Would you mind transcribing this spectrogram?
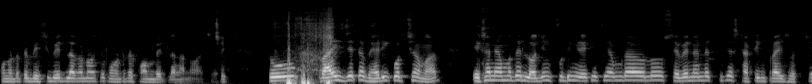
কোনোটাতে বেশি বেড লাগানো আছে কোনোটাতে কম বেড লাগানো আছে। তো প্রাইস যেটা ভ্যারি করছে আমার এখানে আমাদের লজিং ফুডিং রেখেছি আমরা হলো সেভেন হান্ড্রেড থেকে স্টার্টিং প্রাইস হচ্ছে।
